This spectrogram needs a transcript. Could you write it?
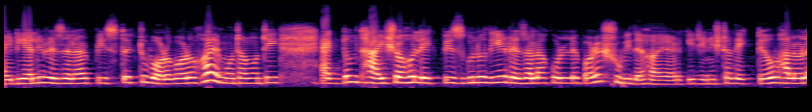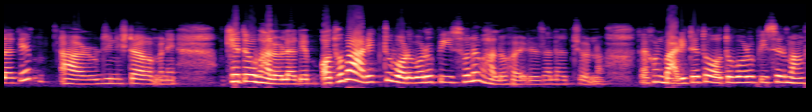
আইডিয়ালি রেজালার পিস তো একটু বড় বড় হয়, মোটামুটি একদম থাই সহ লেগ পিসগুলো দিয়ে রেজালা করলে পরে সুবিধে হয় আর কি। জিনিসটা দেখতেও ভালো লাগে আর জিনিসটা মানে খেতেও ভালো লাগে। অথবা আরেকটু বড় বড় পিস হলে ভালো হয় রেজালার জন্য। তো এখন বাড়িতে তো অত বড় পিসের মাংস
